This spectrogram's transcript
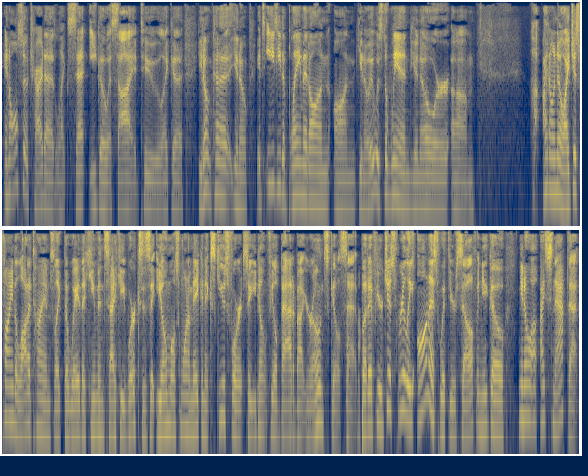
and also try to like set ego aside too. Like uh you don't kind of, you know, it's easy to blame it on on, you know, it was the wind, you know, or um I don't know. I just find a lot of times, like the way the human psyche works is that you almost want to make an excuse for it so you don't feel bad about your own skill set. but if you're just really honest with yourself and you go, you know, I snapped that,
